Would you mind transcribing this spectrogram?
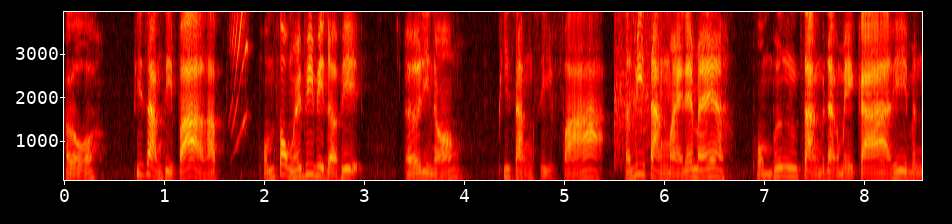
ฮัลโหล พี่สั่งสีฟ้าครับ ผมส่งให้พี่ผิดเหรอพี่ เออดิน้อง พี่สั่งสีฟ้าแล้วพี่สั่งใหม่ได้ไหมอะผมเพิ่งสั่งมาจากอเมริกาพี่มัน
